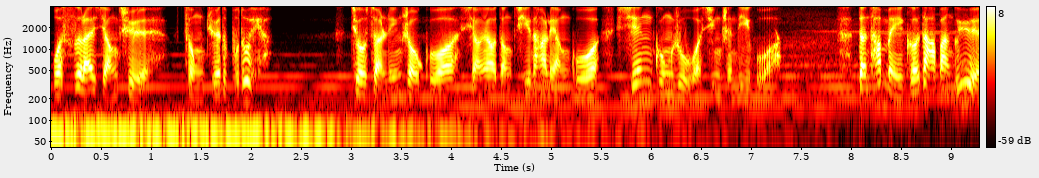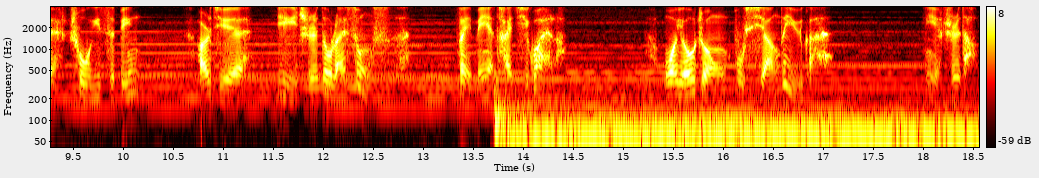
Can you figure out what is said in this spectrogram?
我思来想去，总觉得不对啊。就算灵兽国想要等其他两国先攻入我星辰帝国，但他每隔大半个月出一次兵，而且一直都来送死，未免也太奇怪了。我有种不祥的预感。你也知道，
